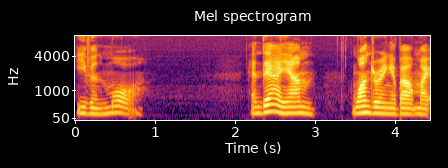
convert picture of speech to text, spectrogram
even more. And there I am wondering about my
